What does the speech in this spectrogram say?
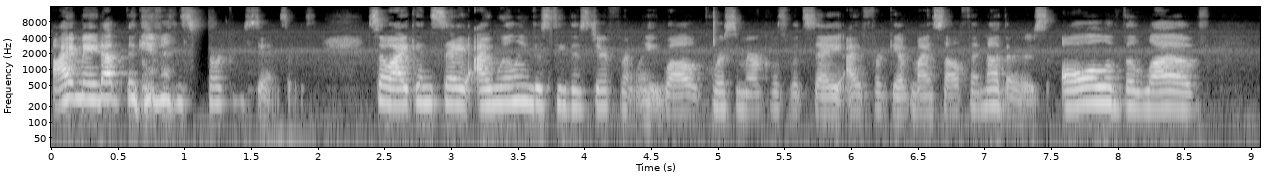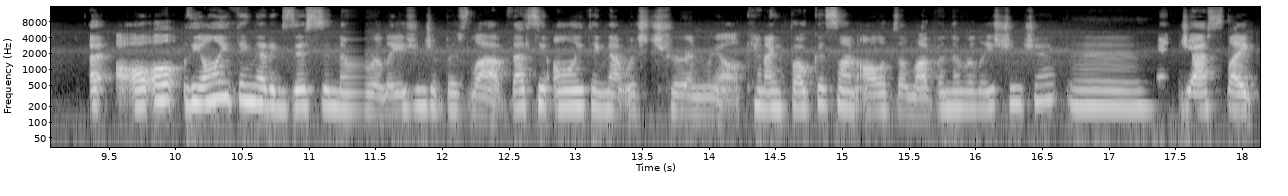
I made up the given circumstances. So I can say I'm willing to see this differently. Well, Course in Miracles would say I forgive myself and others. All of the love all, the only thing that exists in the relationship is love. That's the only thing that was true and real. Can I focus on all of the love in the relationship mm. and just like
